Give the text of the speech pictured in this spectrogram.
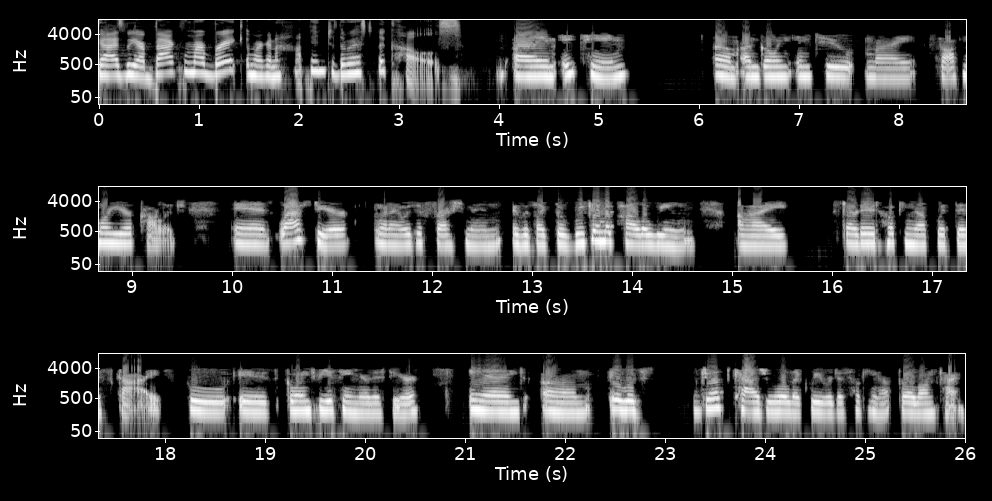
Guys, we are back from our break and we're going to hop into the rest of the calls. I'm 18. Um, I'm going into my sophomore year of college. And last year, when I was a freshman, it was like the weekend of Halloween. I started hooking up with this guy who is going to be a senior this year. And um, it was just casual, like we were just hooking up for a long time.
